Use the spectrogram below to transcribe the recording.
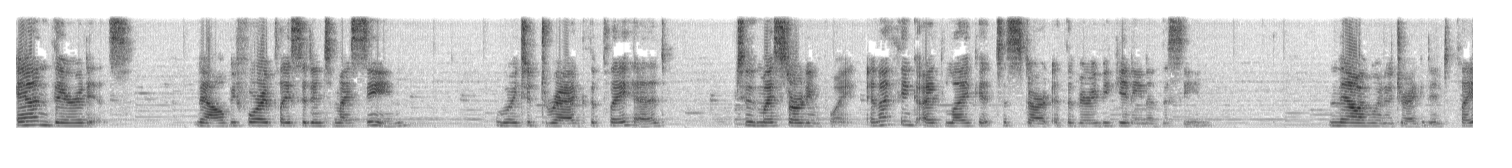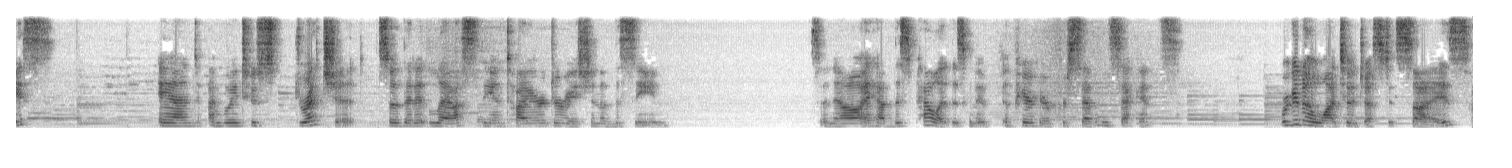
And there it is. Now, before I place it into my scene, I'm going to drag the playhead to my starting point, and I think I'd like it to start at the very beginning of the scene. Now I'm going to drag it into place, and I'm going to stretch it so that it lasts the entire duration of the scene. So now I have this palette that's going to appear here for 7 seconds. We're going to want to adjust its size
